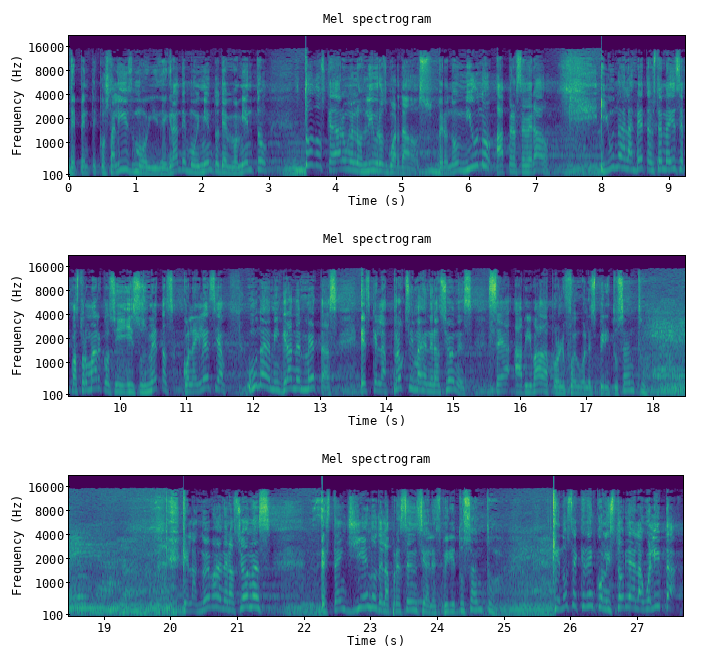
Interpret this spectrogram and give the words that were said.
de pentecostalismo y de grandes movimientos de avivamiento, quedaron en los libros guardados, pero no ni uno ha perseverado. Y una de las metas, usted me dice, Pastor Marcos, y, sus metas con la iglesia, una de mis grandes metas es que las próximas generaciones sea avivada por el fuego del Espíritu Santo. Que las nuevas generaciones estén llenos de la presencia del Espíritu Santo. Que no se queden con la historia de la abuelita.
